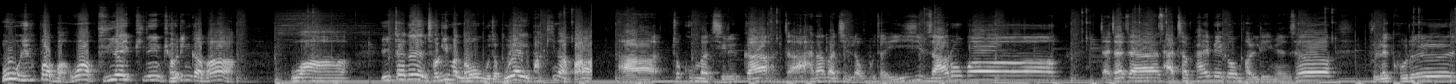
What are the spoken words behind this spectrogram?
오 이거 봐봐. 와 VIP는 별인가봐. 와 일단은 저기만 넣어보자. 모양이 바뀌나봐. 아 조금만 지를까? 자 하나만 질러보자. 24로벅 짜자잔 4,800원 벌리면서 블랙홀을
